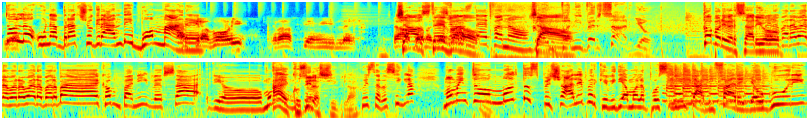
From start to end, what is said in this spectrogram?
Battle, un abbraccio grande e buon Anche a mare. voi, grazie mille. Ciao, buona Stefano. Ciao Stefano. Ciao. Anniversario. Compo anniversario. Bara bara bara bara bara bara, Comp'anniversario. Momento- Ah, è così la sigla? Questa è la sigla. Momento molto speciale perché vi diamo la possibilità di fare gli auguri.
